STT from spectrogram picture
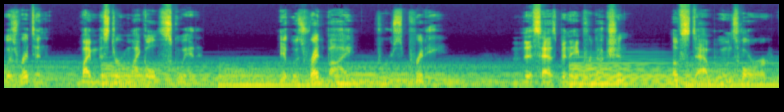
was written by Mr. Michael Squid. It was read by Bruce Pretty. This has been a production of Stab Wounds Horror.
